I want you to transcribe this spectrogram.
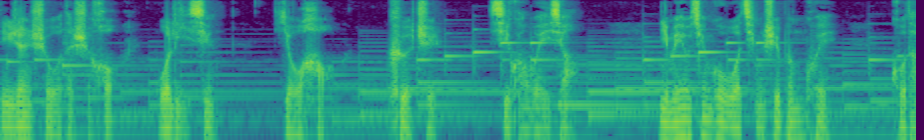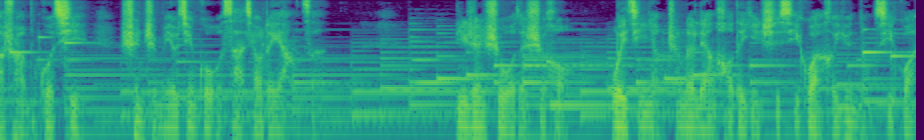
你认识我的时候，我理性、友好、克制，习惯微笑。你没有见过我情绪崩溃，哭到喘不过气，甚至没有见过我撒娇的样子。你认识我的时候，我已经养成了良好的饮食习惯和运动习惯。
